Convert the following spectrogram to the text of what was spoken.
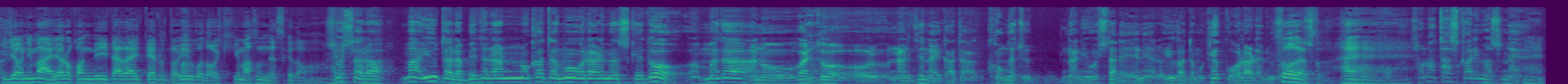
非常にまあ喜んでいただいているということを聞きますんですけども、そしたら、まあ言うたら、ベテランの方もおられますけど、まだあの割と慣れてない方、今月、何をしたらええねやろいう方も結構おられるそうです、はいはいはい、それは助かりますね。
